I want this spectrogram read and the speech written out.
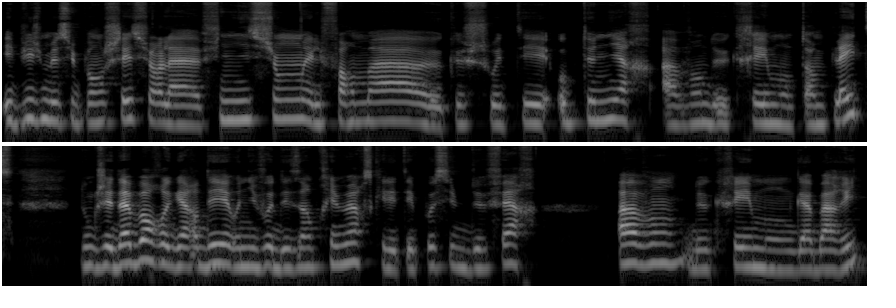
Et puis je me suis penchée sur la finition et le format que je souhaitais obtenir avant de créer mon template. Donc j'ai d'abord regardé au niveau des imprimeurs ce qu'il était possible de faire avant de créer mon gabarit.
